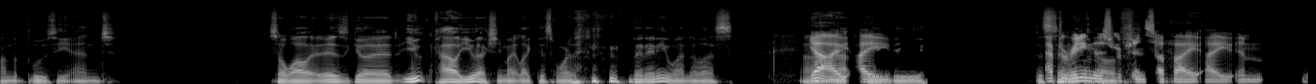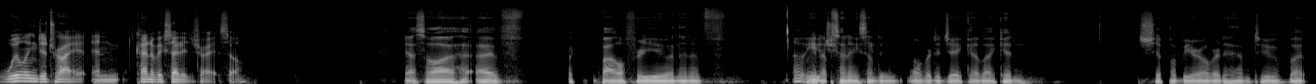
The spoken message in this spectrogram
on the boozy end. So while it is good, you Kyle, you actually might like this more than than any one of us. Um, yeah, I- I- the, the After reading the of- description and stuff, I, I am willing to try it and kind of excited to try it. So, yeah. So I, I have a bottle for you, and then if oh, we end up sending something over to Jacob, I could ship a beer over to him too. But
